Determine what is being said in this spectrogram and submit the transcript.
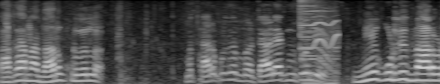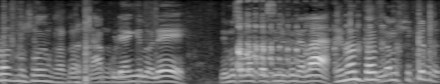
ಕಾಕ ನಾ ದಾರು ಕುಡ್ದಿಲ್ಲ. ಮತ್ತೆ ದಾರು ಕುಡಿದ ಟ್ಯಾಬ್ಲೆಟ್ ಯಾಕೆ ಮುಚ್ಕೊಂಡಿ ನೀ ಕುಡ್ದಿದ್ ನಾರ್ ಬಿಡೋದ್ ಮುಚ್ಚೋದಿನ ಕಾಕ. ನಾ ಕುಡಿಯಂಗಿಲ್ಲ ಒಲೆ ನಿಮ್ಮ ಸಂಬಂಧ ತರ್ಸಿನಿದ್ದೀನಲ್ಲ ಇನ್ನೊಂದ್ ತರ ನಮ್ಗೆ ಸಿಕ್ಕಿಲ್ರಿ.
